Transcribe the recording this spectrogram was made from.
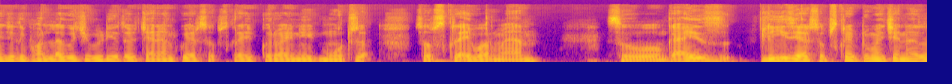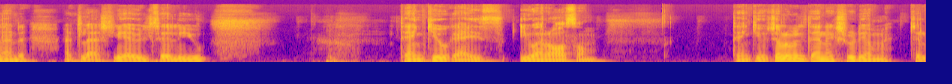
आज जब भल लगुच भिडियो तेज चैनल को यार सब्सक्राइब कर I need more subscriber man so guys please यार subscribe to my channel and at lastly I will sell you thank you guys you are awesome thank you चलो मिलते हैं नेक्स्ट वीडियो में चलो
